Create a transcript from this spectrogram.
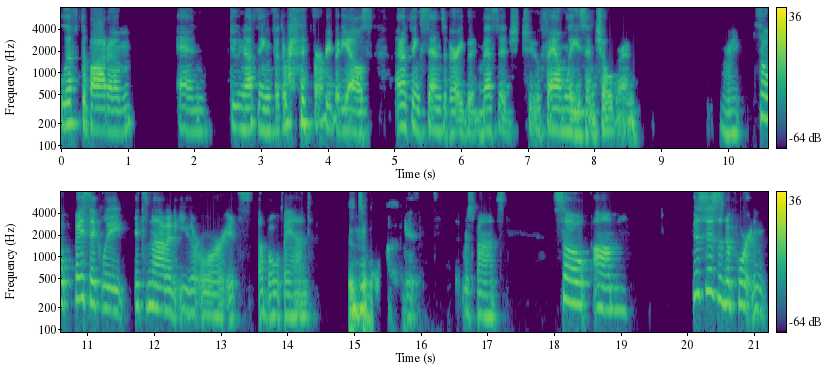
lift the bottom and do nothing for the for everybody else. I don't think sends a very good message to families and children. Right. So basically, it's not an either or; it's a both and. It's a mm-hmm. response. So, um, this is an important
